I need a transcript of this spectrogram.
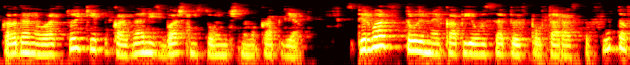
когда на востоке показались башни солнечного копья. Сперва стройное копье высотой в полтораста футов,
